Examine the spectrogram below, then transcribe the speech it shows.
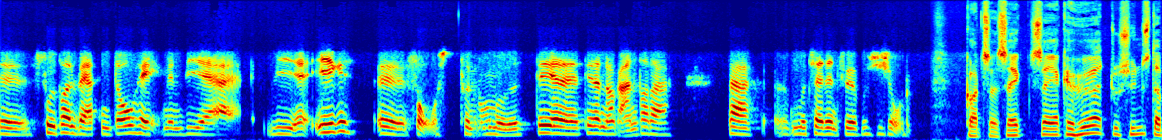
øh, øh, fodboldverdenen dog have, men vi er, vi er ikke øh, forrest på nogen måde. Det er, det er der nok andre, der, der må tage den førerposition. Godt så. Så jeg, så jeg kan høre, at du synes, der,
